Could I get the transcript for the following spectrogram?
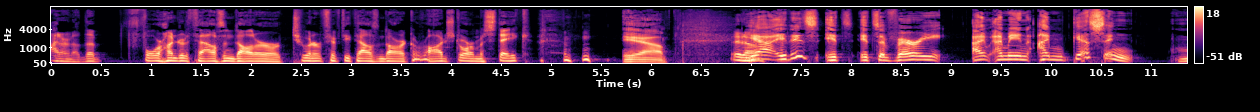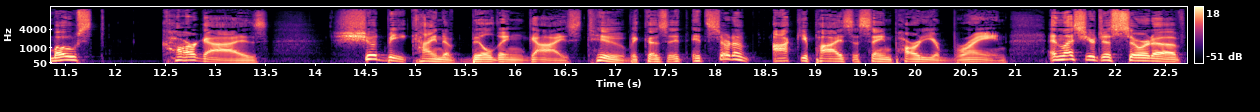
I don't know, the $400,000 or $250,000 garage door mistake. Yeah. You know? Yeah, it is. It's it's a very. I, I mean, I'm guessing most car guys should be kind of building guys too, because it it sort of occupies the same part of your brain, unless you're just sort of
